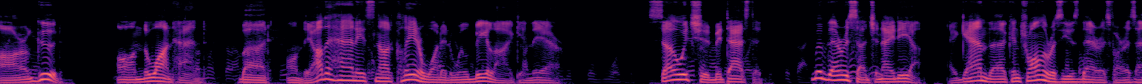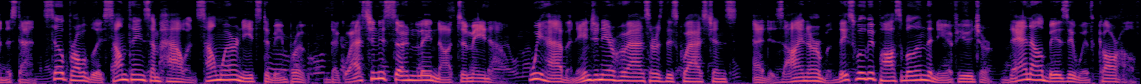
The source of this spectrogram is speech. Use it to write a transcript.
are good on the one hand, but on the other hand, it's not clear what it will be like in the air. So it should be tested. But there is such an idea. Again, the controller is used there as far as I understand. So probably something somehow and somewhere needs to be improved. The question is certainly not to me now. We have an engineer who answers these questions, a designer, but this will be possible in the near future. They're now busy with Karhov.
